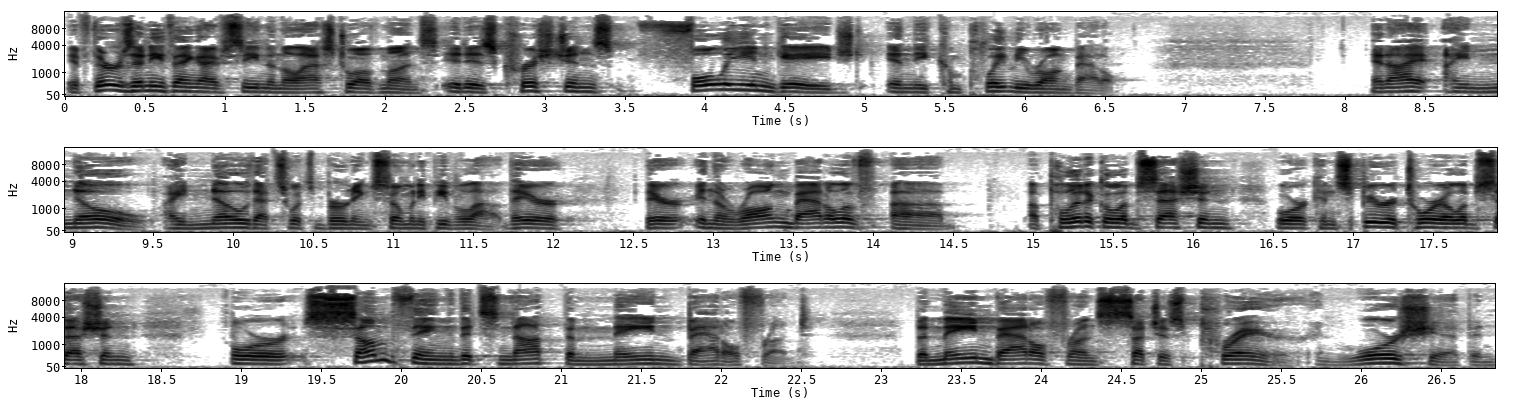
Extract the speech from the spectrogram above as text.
If there's anything I've seen in the last 12 months, it is Christians fully engaged in the completely wrong battle. And I, I know, I know that's what's burning so many people out. They're, they're in the wrong battle of uh, a political obsession or conspiratorial obsession or something that's not the main battlefront. The main battlefronts, such as prayer and worship and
